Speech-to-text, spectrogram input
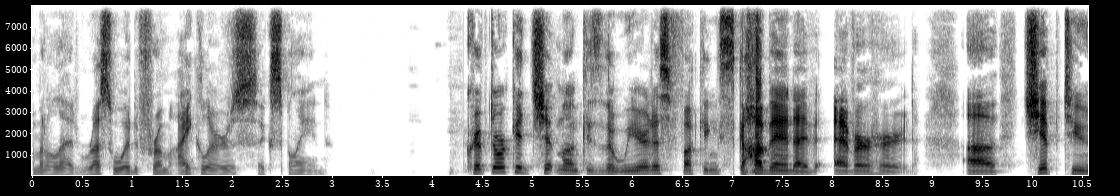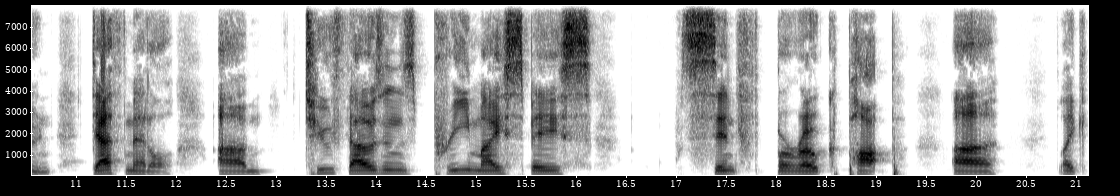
I'm going to let Russ Wood from Eichlers explain. Cryptorchid Chipmunk is the weirdest fucking ska band I've ever heard. Uh, chip tune, death metal, um, 2000s pre MySpace synth baroque pop, uh, like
